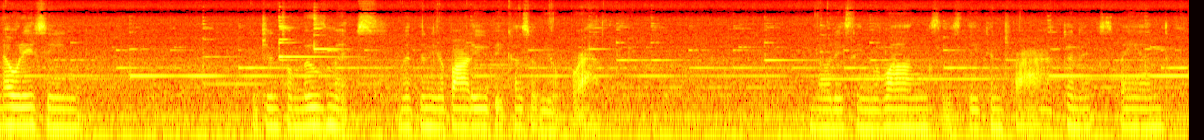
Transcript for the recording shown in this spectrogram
Noticing the gentle movements within your body because of your breath. Noticing the lungs as they contract and expand.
